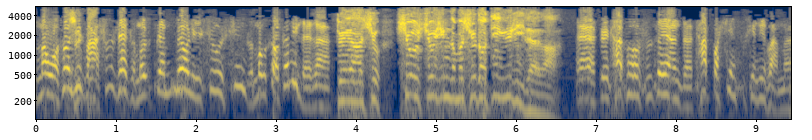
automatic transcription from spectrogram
那我说你法师在怎么在庙里修心，怎么到这里来了？对呀、修修修行怎么修到地狱里来了？哎，对，他说是这样的，他不信心灵法门，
